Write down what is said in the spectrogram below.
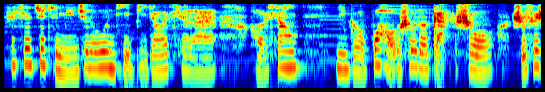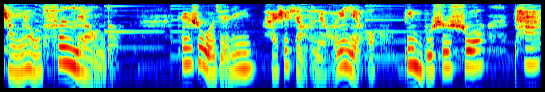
这些具体明确的问题比较起来，好像。那个不好受的感受是非常没有分量的，但是我决定还是想聊一聊，并不是说它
